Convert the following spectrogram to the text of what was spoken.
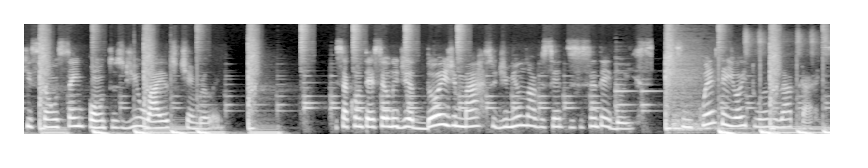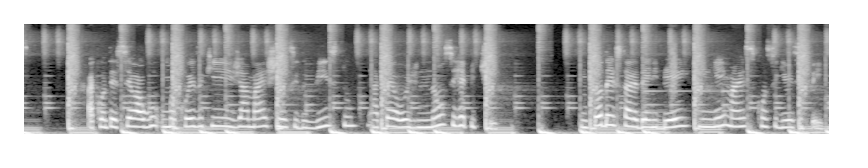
que são os 100 pontos de Wild Chamberlain. Isso aconteceu no dia 2 de março de 1962, 58 anos atrás. Aconteceu alguma coisa que jamais tinha sido visto, até hoje não se repetiu. Em toda a história da NBA, ninguém mais conseguiu esse feito.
